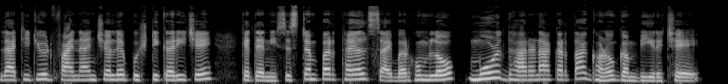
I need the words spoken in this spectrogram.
લેટિટ્યુડ ફાઇનાન્શિયલે પુષ્ટિ કરી છે કે તેની સિસ્ટમ પર થયેલ સાયબર હુમલો મૂળ ધારણા કરતાં ઘણો ગંભીર છે.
